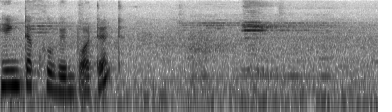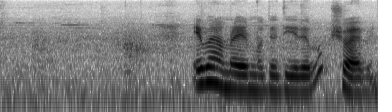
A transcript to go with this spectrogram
হিংটা খুব ইম্পর্ট্যান্ট এবার আমরা এর মধ্যে দিয়ে দেব সয়াবিন।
